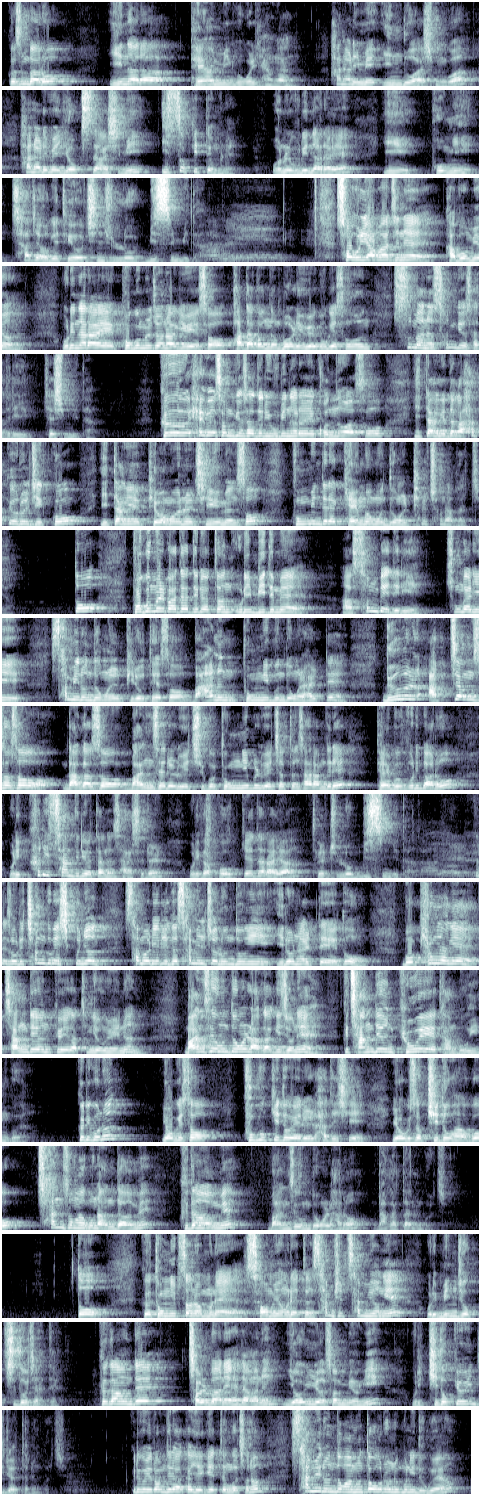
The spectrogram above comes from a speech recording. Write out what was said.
그것은 바로 이 나라 대한민국을 향한 하나님의 인도하심과 하나님의 역사하심이 있었기 때문에 오늘 우리나라에 이 봄이 찾아오게 되어진 줄로 믿습니다. 서울 양화진에 가보면 우리나라에 복음을 전하기 위해서 바다 건너 멀리 외국에서 온 수많은 선교사들이 계십니다. 그 해외 선교사들이 우리나라에 건너와서 이 땅에다가 학교를 짓고 이 땅에 병원을 지으면서 국민들의 계몽 운동을 펼쳐 나갔죠. 또 복음을 받아들였던 우리 믿음의 아, 선배들이 정말 이 3.1운동을 비롯해서 많은 독립 운동을 할 때 늘 앞장서서 나가서 만세를 외치고 독립을 외쳤던 사람들의 대부분이 바로 우리 크리스찬들이었다는 사실을 우리가 꼭 깨달아야 될 줄로 믿습니다. 그래서 우리 1919년 3월 1일 그 3.1절 운동이 일어날 때에도 뭐 평양의 장대현 교회 같은 경우에는 만세 운동을 나가기 전에 그 장대현 교회에 다 모인 거예요. 그리고는 여기서 구국 기도회를 하듯이 여기서 기도하고 찬송하고 난 다음에 그 다음에 만세 운동을 하러 나갔다는 거죠. 또 그 독립선언문에 서명을 했던 33명의 우리 민족 지도자들 그 가운데 절반에 해당하는 16명이 우리 기독교인들이었다는 거죠. 그리고 여러분들이 아까 얘기했던 것처럼 3.1운동 하면 떠오르는 분이 누구예요?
